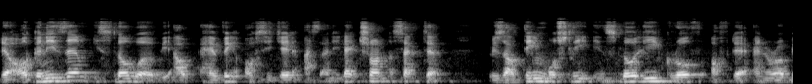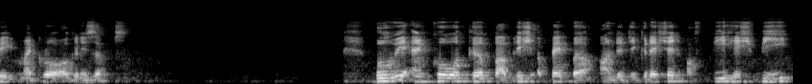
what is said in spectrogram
the organism is lower without having oxygen as an electron acceptor, resulting mostly in slowly growth of the anaerobic microorganisms. Bowie and co-worker published a paper on the degradation of PHB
